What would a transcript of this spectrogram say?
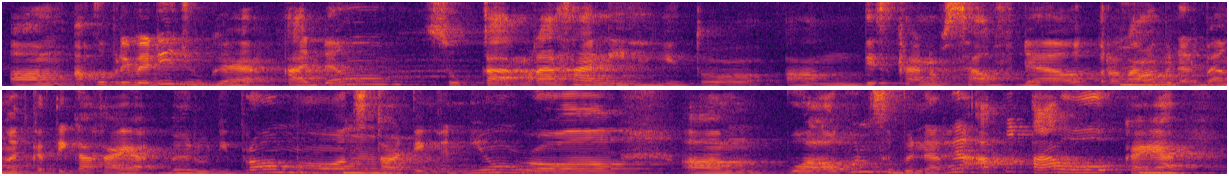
Um, aku pribadi juga kadang suka merasa nih gitu, um, this kind of self doubt. Terutama bener banget ketika kayak baru dipromot, starting a new role. Um, walaupun sebenarnya aku tahu kayak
